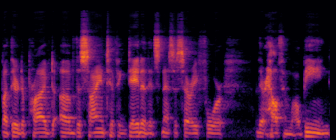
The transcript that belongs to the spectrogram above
but they're deprived of the scientific data that's necessary for their health and well-being.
